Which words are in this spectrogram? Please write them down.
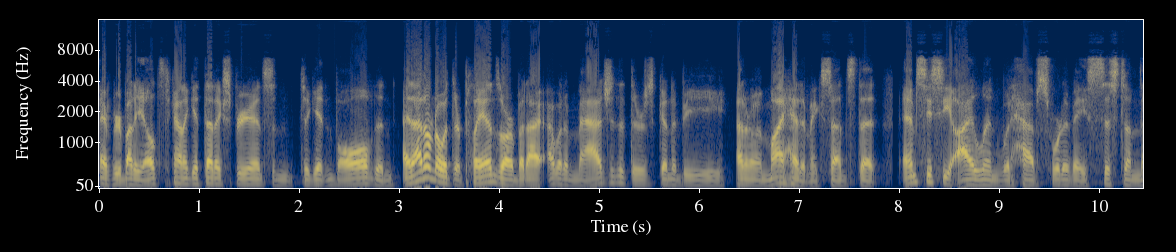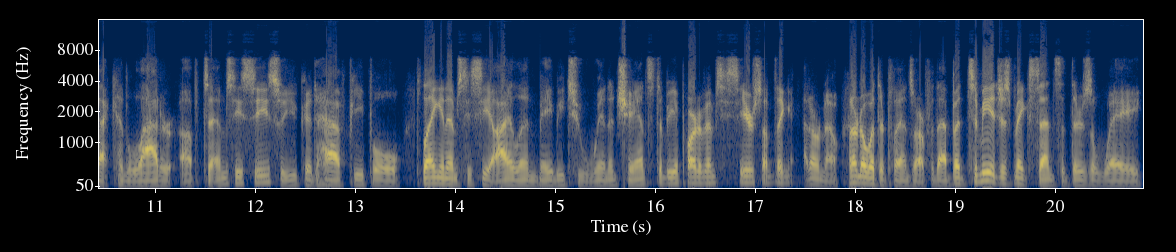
everybody else to kind of get that experience and to get involved. And and I don't know what their plans are, but I, I would imagine that there's going to be I don't know. In my head, it makes sense that MCC Island would have sort of a system that can ladder up to MCC, so you could have people playing in MCC Island maybe to win a chance to be a part of MCC or something. I don't know. I don't know what their plans are for that, but to me, it just makes sense that there's a way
